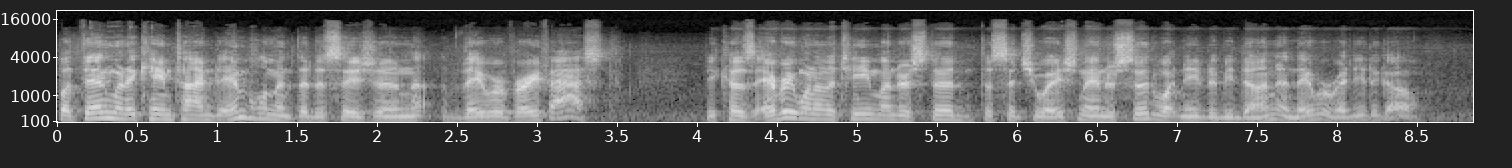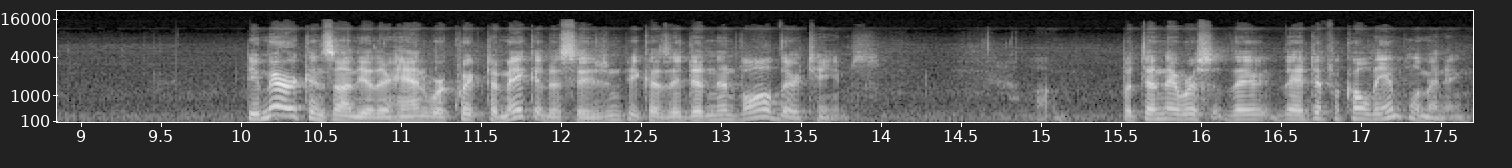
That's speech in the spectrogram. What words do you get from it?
But then when it came time to implement the decision, they were very fast because everyone on the team understood the situation, they understood what needed to be done, and they were ready to go. The Americans, on the other hand, were quick to make a decision because they didn't involve their teams. Um, but then they, were, they, they had difficulty implementing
